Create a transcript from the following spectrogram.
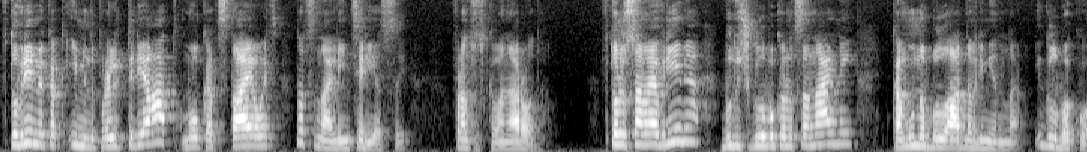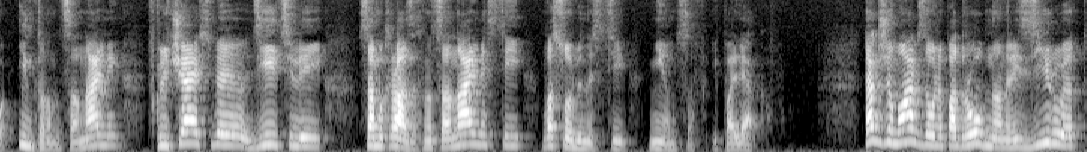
в то время как именно пролетариат мог отстаивать национальные интересы французского народа. В то же самое время, будучи глубоко национальной, коммуна была одновременно и глубоко интернациональной, включая в себя деятелей самых разных национальностей, в особенности немцев и поляков. Также Маркс довольно подробно анализирует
